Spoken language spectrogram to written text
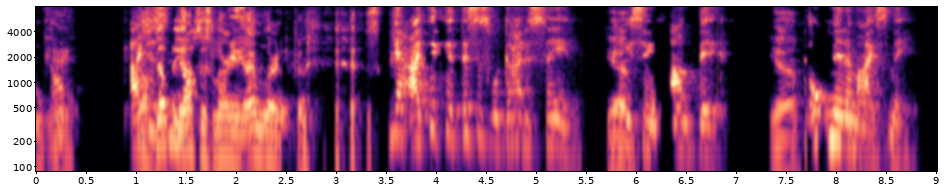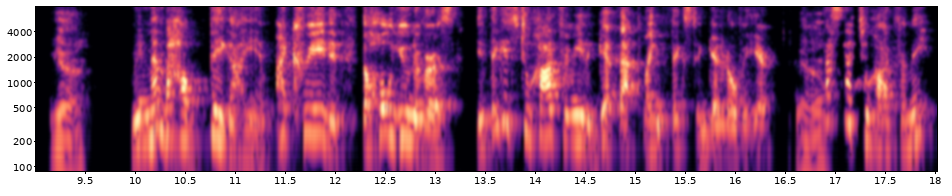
Okay. No. I well, just nobody know- else is learning. I'm learning from this. Yeah, I think that this is what God is saying. Yeah. He's saying, I'm big. Yeah. Don't minimize me. Yeah. Remember how big I am. I created the whole universe. You think it's too hard for me to get that plane fixed and get it over here? Yeah. That's not too hard for me.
